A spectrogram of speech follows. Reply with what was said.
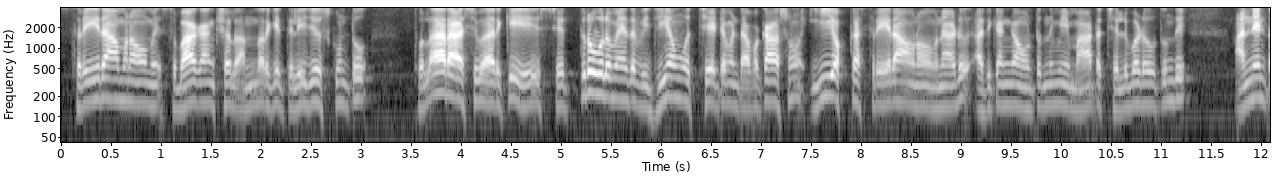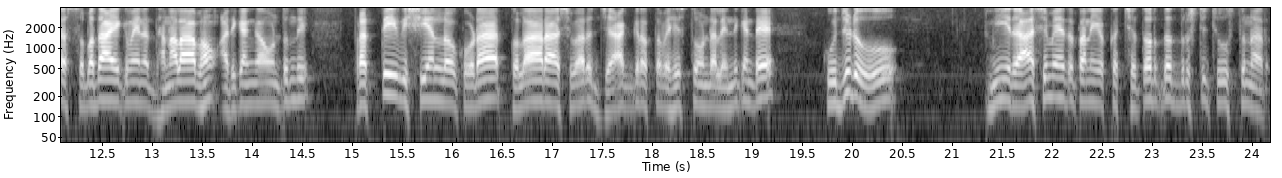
శ్రీరామనవమి శుభాకాంక్షలు అందరికీ తెలియజేసుకుంటూ తులారాశి వారికి శత్రువుల మీద విజయం వచ్చేటువంటి అవకాశం ఈ యొక్క శ్రీరామనవమి నాడు అధికంగా ఉంటుంది. మీ మాట చెల్లుబడి అవుతుంది. అన్నింట శుభదాయకమైన ధనలాభం అధికంగా ఉంటుంది. ప్రతి విషయంలో కూడా తులారాశి వారు జాగ్రత్త వహిస్తూ ఉండాలి. ఎందుకంటే కుజుడు మీ రాశి మీద తన యొక్క చతుర్థ దృష్టి చూస్తున్నారు.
